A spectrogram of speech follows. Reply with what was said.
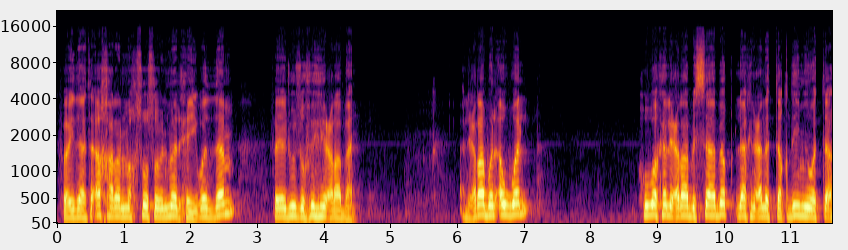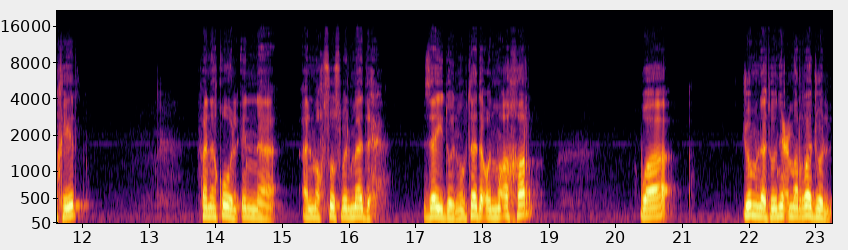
فإذا تأخر المخصوص بالمدح والذم فيجوز فيه إعرابان. الإعراب الأول هو كالإعراب السابق لكن على التقديم والتأخير. فنقول إن المخصوص بالمدح زيد مبتدأ مؤخر وجملة نعم الرجل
